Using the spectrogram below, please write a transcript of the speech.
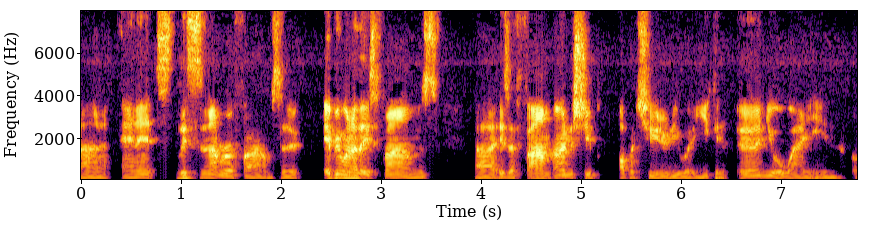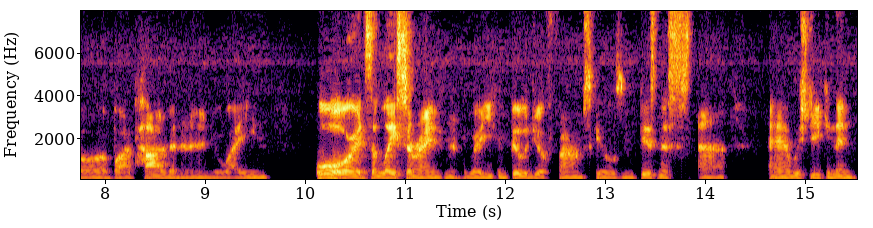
uh, and it lists a number of farms. So every one of these farms uh, is a farm ownership opportunity where you can earn your way in or buy a part of it and earn your way in. Or it's a lease arrangement where you can build your farm skills and business, uh, and which you can then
